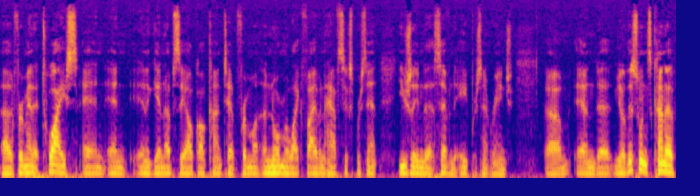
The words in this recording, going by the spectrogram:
uh, ferment it twice, and and and again ups the alcohol content from a, a normal like five and a half six percent, usually into that seven to eight percent range. Um, and uh, you know this one's kind of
